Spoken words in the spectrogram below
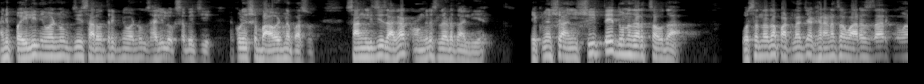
आणि पहिली निवडणूक जी सार्वत्रिक निवडणूक झाली लोकसभेची एकोणीसशे बावन्नपासून सांगलीची जागा काँग्रेस लढत आली आहे. एकोणीसशे ऐंशी ते दोन हजार चौदा वसंतदादा पाटलांच्या घराण्याचा वारसदार किंवा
